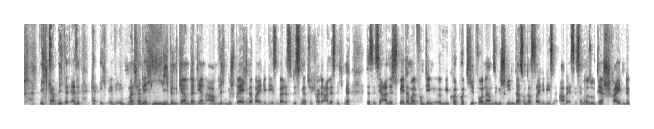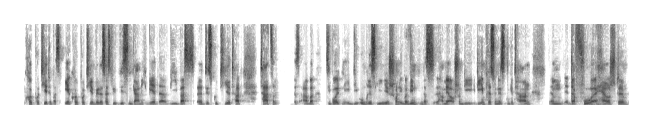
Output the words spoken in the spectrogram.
ich glaube nicht, also ich, manchmal wäre ich liebend gern bei deren abendlichen Gesprächen dabei gewesen, weil das wissen wir natürlich heute alles nicht mehr. Das ist ja alles später mal von denen irgendwie kolportiert worden, da haben sie geschrieben, das und das sei gewesen, aber es ist ja immer so, der Schreibende kolportierte, was er kolportieren will. Das heißt, wir wissen gar nicht, wer da wie was äh, diskutiert hat. Tatsache ist, aber sie wollten eben die Umrisslinie schon überwinden. Das haben ja auch schon die, die Impressionisten getan. Ähm, davor herrschte,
